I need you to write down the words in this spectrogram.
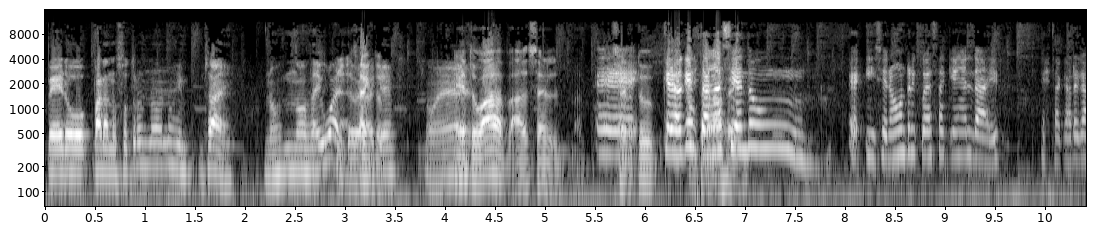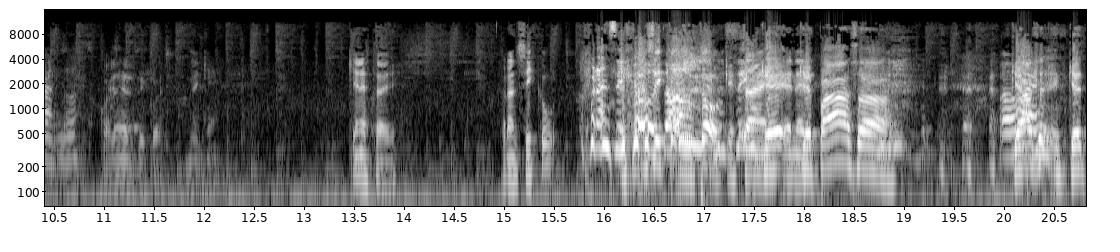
pero para nosotros no nos sabes nos, nos da igual de Exacto. verdad que no es Eh, tú vas a hacer, a Eh, tu- creo que tu están trabajo. haciendo un... eh, hicieron un request aquí en el live. Está cargando. ¿Cuál es el request? ¿De quién? ¿Quién está ahí? ¿Francisco? Francisco, Francisco Butó. Butó, que Sí. está en- ¿Qué, en el- qué pasa? ¿Qué-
